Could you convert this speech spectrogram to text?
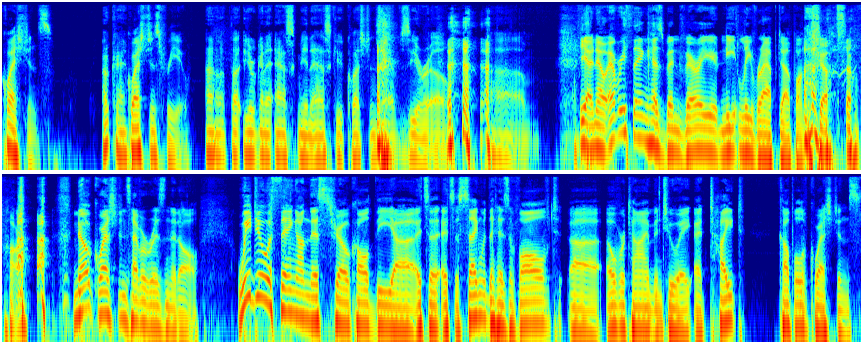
questions. Okay. Questions for you. Oh, I thought you were going to ask me to ask you questions. I have zero. um, Yeah, no, everything has been very neatly wrapped up on the show so far. no questions have arisen at all. We do a thing on this show called the uh, it's a it's a segment that has evolved uh, over time into a, a tight couple of questions.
